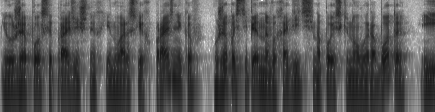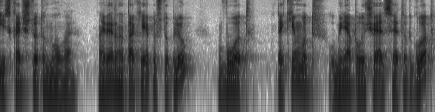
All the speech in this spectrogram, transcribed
и уже после праздничных январских праздников уже постепенно выходить на поиски новой работы и искать что-то новое. Наверное, так я и поступлю. Вот, таким вот у меня получается этот год.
